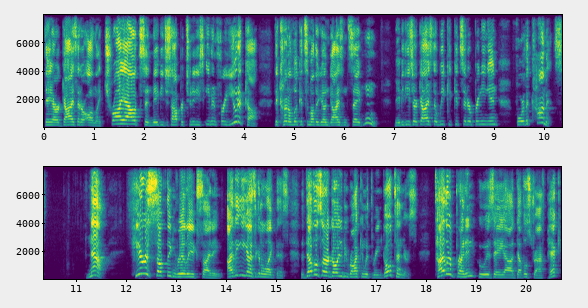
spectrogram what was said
They are guys that are on like tryouts and maybe just opportunities even for Utica to kind of look at some other young guys and say, hmm, maybe these are guys that we could consider bringing in for the Comets. Now, here is something really exciting. I think you guys are going to like this. The Devils are going to be rocking with three goaltenders. Tyler Brennan, who is a uh, Devils draft pick,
